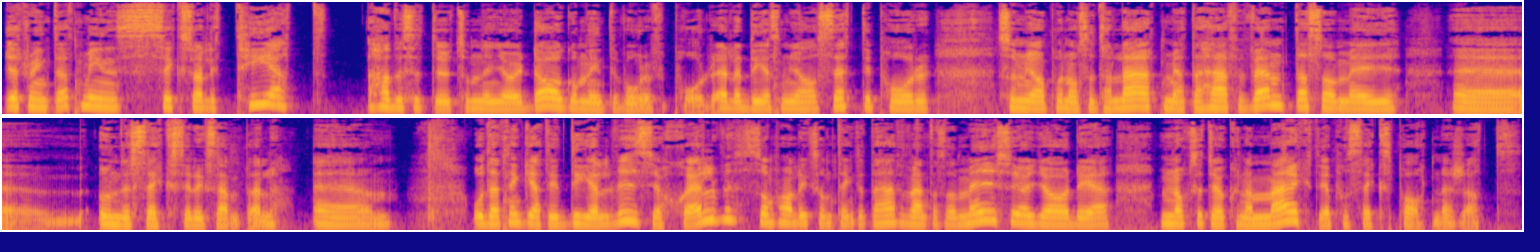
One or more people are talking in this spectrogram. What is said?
jag tror inte att min sexualitet hade sett ut som den gör idag om det inte vore för porr. Eller det som jag har sett i porr som jag på något sätt har lärt mig att det här förväntas av mig eh, under sex till exempel. Eh, och där tänker jag att det är delvis jag själv som har liksom tänkt att det här förväntas av mig så jag gör det. Men också att jag har kunnat märka det på sexpartners att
